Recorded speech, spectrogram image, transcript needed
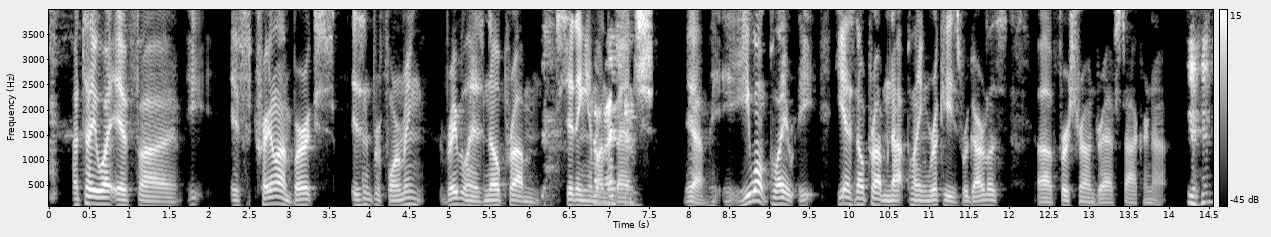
I'll, I'll tell you what if uh, if Treylon Burks isn't performing, Vrabel has no problem sitting him on the bench. Yeah, he, he won't play. He, he has no problem not playing rookies, regardless of first round draft stock or not. Mm-hmm.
